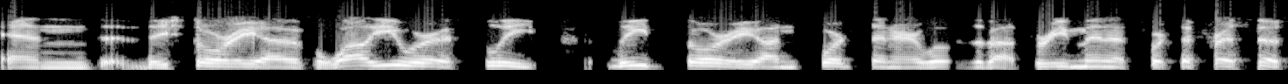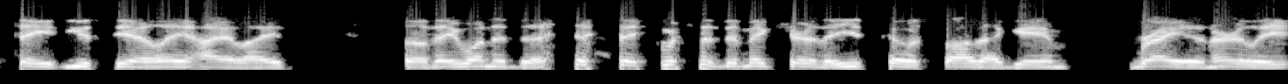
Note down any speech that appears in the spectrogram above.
and the story of while you were asleep, lead story on Sports Center was about three minutes worth of Fresno State UCLA highlights. So they wanted to they wanted to make sure the East Coast saw that game bright and early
